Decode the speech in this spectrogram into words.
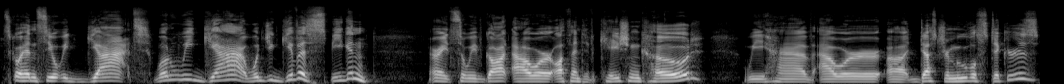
Let's go ahead and see what we got. What do we got? What'd you give us, Spigen? Alright, so we've got our authentication code. We have our uh, dust removal stickers.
